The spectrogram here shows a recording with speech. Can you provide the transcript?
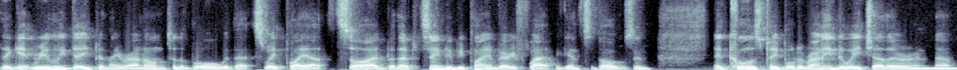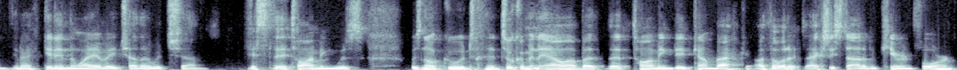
they get really deep and they run onto the ball with that sweet play outside, but they seem to be playing very flat against the Dogs, and it caused people to run into each other and um, you know get in the way of each other, which um, just their timing was was not good. It took them an hour, but that timing did come back. I thought it actually started with Kieran Foran.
